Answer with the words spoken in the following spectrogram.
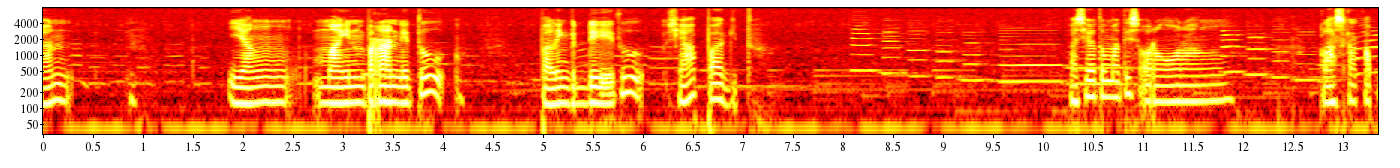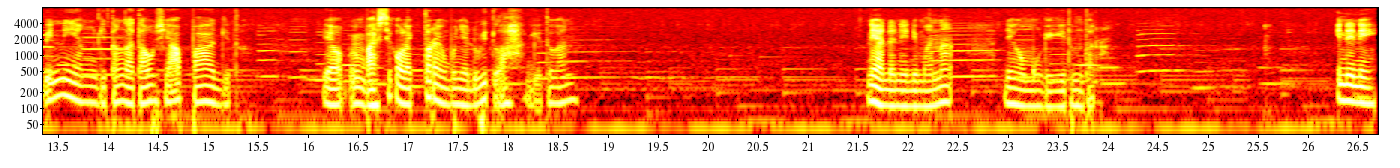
kan? Yang main peran itu paling gede itu siapa gitu? Pasti otomatis orang-orang kelas kakap ini yang kita nggak tahu siapa gitu. Ya yang pasti kolektor yang punya duit lah gitu kan. Ini ada nih di mana dia ngomong kayak gitu bentar. Ini nih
